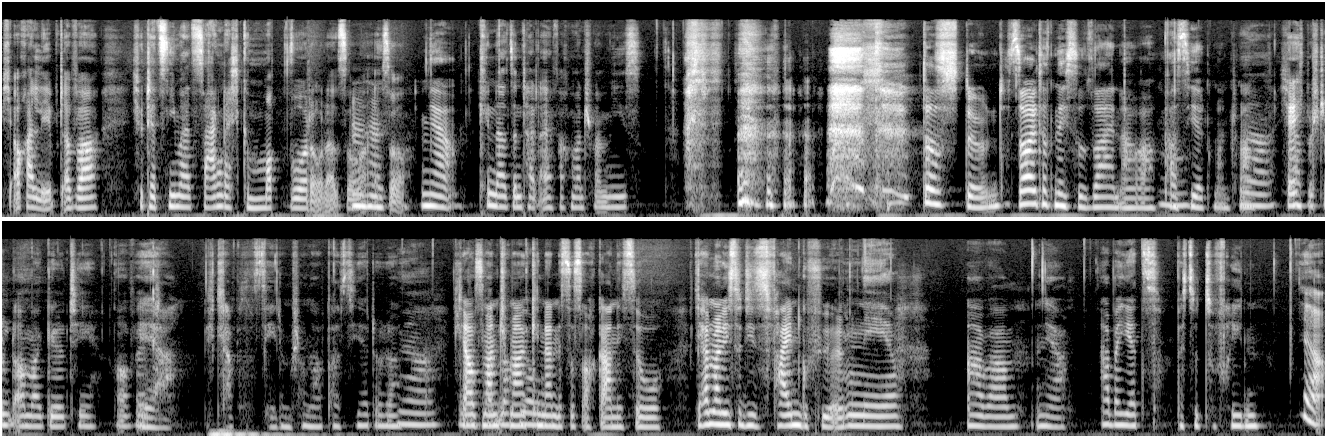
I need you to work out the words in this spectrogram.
habe ich auch erlebt. Aber ich würde jetzt niemals sagen, dass ich gemobbt wurde oder so. Mhm. Also, Ja, Kinder sind halt einfach manchmal mies. das stimmt. Sollte es nicht so sein, aber Ja. passiert manchmal. Ja, ich war bestimmt auch mal guilty. Love it. Ja, ich glaube, das ist jedem schon mal passiert, oder? Ja, Ich glaube, halt manchmal jung. Kindern ist das auch gar nicht so, die haben noch nicht so dieses Feingefühl. Nee. Aber ja, aber jetzt bist du zufrieden. Ja,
